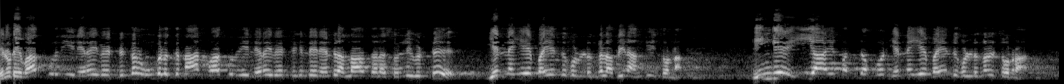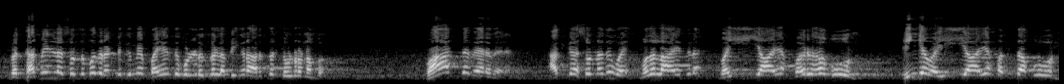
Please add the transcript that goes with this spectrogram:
என்னுடைய வாக்குறுதியை நிறைவேற்றுங்கள் உங்களுக்கு நான் வாக்குறுதியை நிறைவேற்றுகின்றேன் என்று அல்லாஹால சொல்லிவிட்டு என்னையே பயந்து கொள்ளுங்கள் அப்படின்னு அங்கேயும் சொன்னான். இங்கே ஈயாய பத்தப்போன் என்னையே பயந்து கொள்ளுங்கள் சொல்றான். இப்ப தமிழ்ல சொல்லும் போது ரெண்டுக்குமே பயந்து கொள்ளுங்கள் அப்படிங்கிற அர்த்தம் சொல்றோம் நம்ம. வார்த்தை வேற வேற. அங்க சொன்னது முதல் ஆயத்துல வையாய பருகபூன் இங்க வையாய பத்தபூன்.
